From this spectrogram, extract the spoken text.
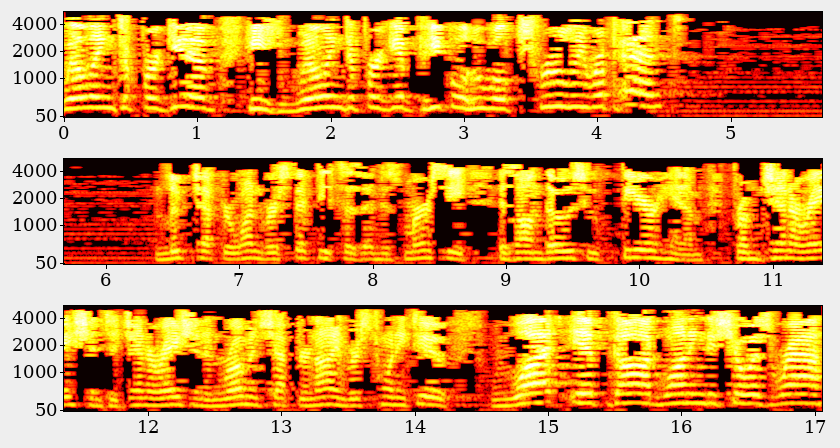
willing to forgive. He's willing to forgive people who will truly repent. In Luke chapter 1, verse 50, it says, And his mercy is on those who fear him from generation to generation. In Romans chapter 9, verse 22, What if God, wanting to show his wrath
